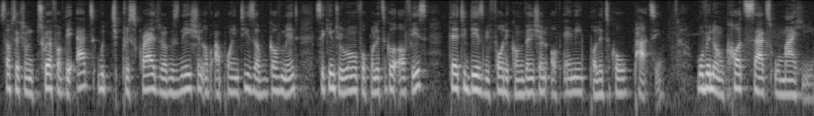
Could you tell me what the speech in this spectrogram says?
subsection 12 of the Act, which prescribes recognition of appointees of government seeking to run for political office 30 days before the convention of any political party. Moving on, court sacks Umahi.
